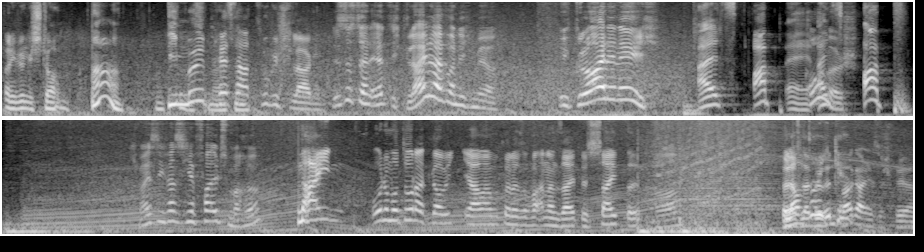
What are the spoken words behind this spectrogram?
Und ich bin gestorben. Ah. Die Müllpresse das hat zugeschlagen. Ist das dein Ernst? Ich gleite einfach nicht mehr. Ich gleite nicht. Als ob, ey. Komisch. Als ob. Ich weiß nicht, was ich hier falsch mache. Nein! Ohne Motorrad, glaube ich. Ja, mein Motorrad ist auf der anderen Seite. Scheiße. Oh. Das Labyrinth durch, war gar nicht so schwer.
